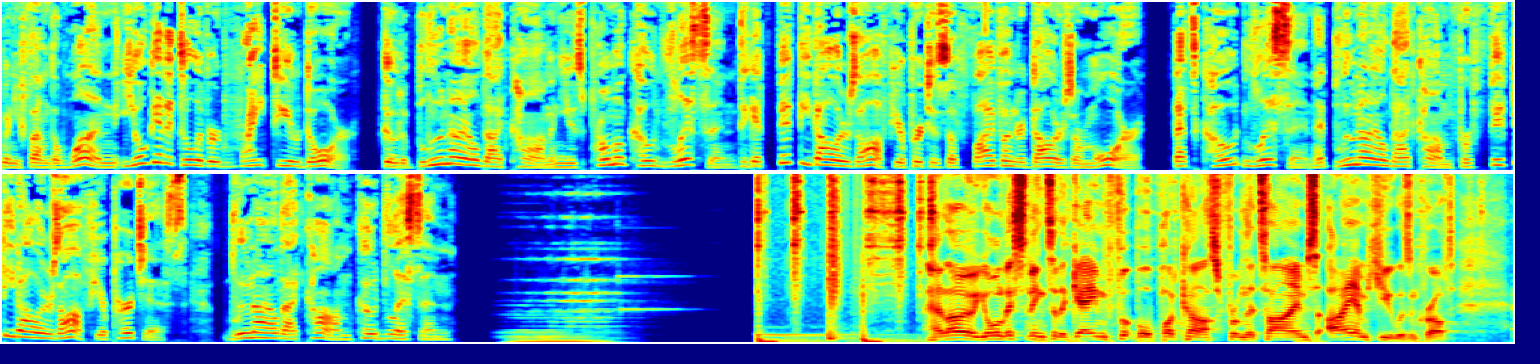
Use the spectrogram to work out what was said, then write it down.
When you find the one, you'll get it delivered right to your door. Go to Bluenile.com and use promo code LISTEN to get $50 off your purchase of $500 or more. That's code LISTEN at Bluenile.com for $50 off your purchase. Bluenile.com code LISTEN. Hello, you're listening to the Game Football Podcast from The Times. I am Hugh Woozencroft.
